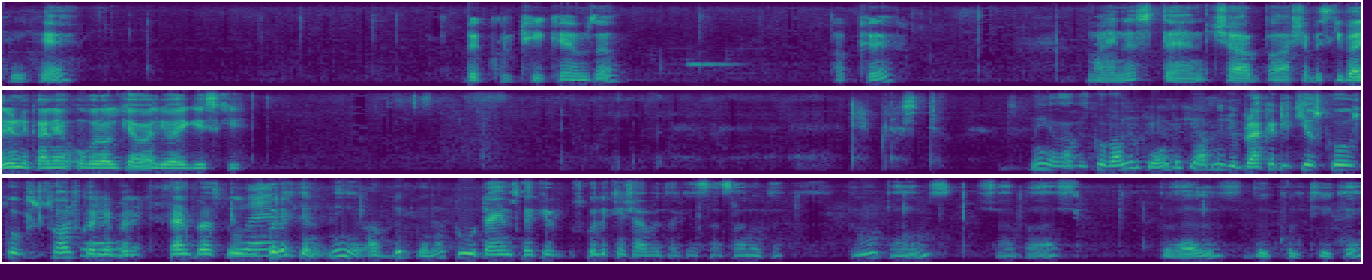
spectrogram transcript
ठीक है। बिल्कुल ठीक है हमजा। फिर माइनस टेन शाबाश। अब इसकी वैल्यू निकालें ओवरऑल क्या वैल्यू आएगी इसकी? नहीं आप इसको वैल्यू करें देखिए आपने जो ब्रैकेट लिखी है उसको उसको सॉल्व करने पहले। टेन प्लस टू उसको लिख देना नहीं आप लिख देना टू टाइम्स करके उसको लिखें शाबाश ताकि आसान होता है। टू टाइम्स शाबाश। ट्वेल्व बिल्कुल ठीक है।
